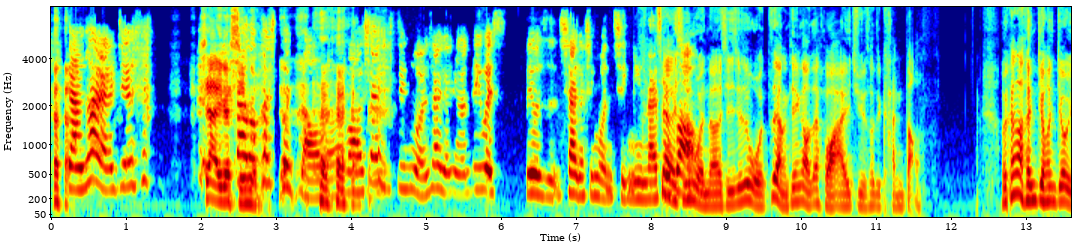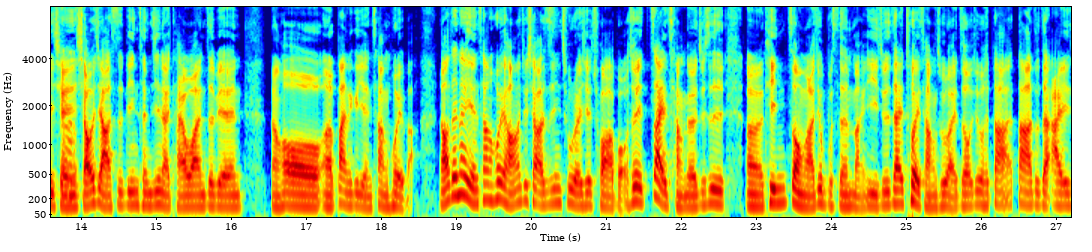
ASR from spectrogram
赶快来接下 下一个 新闻。大家都快睡着了，好不好？下一个新闻，下一个新闻，第一位第二位，下一个新闻，请你来播报。下一个新闻呢，其实就是我这两天刚好在滑 IG 的时候就看到，我看到很久很久以前，小贾斯汀曾经来台湾这边。然后呃办了一个演唱会吧，然后在那个演唱会好像就小贾斯汀出了一些 trouble，所以在场的就是呃听众啊就不是很满意，就是在退场出来之后就大大家都在哀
